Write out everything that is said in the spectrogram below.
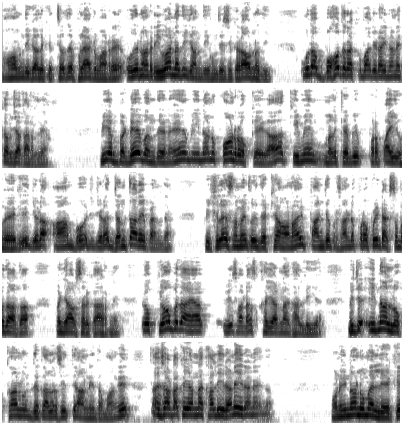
ਹੋਮ ਦੀ ਗੱਲ ਕੀਤੀ ਉਹਦੇ ਫਲੈਟ ਬਣ ਰਹੇ ਉਹਦੇ ਨਾਲ ਰੀਵਾ ਨਦੀ ਜਾਂਦੀ ਹੁੰਦੀ ਸੀ, ਕਰਾਓ ਨਦੀ, ਉਹਦਾ ਬਹੁਤ ਰਕਬਾ ਜਿਹੜਾ ਇਹਨਾਂ ਨੇ ਕਬਜ਼ਾ ਕਰ ਲਿਆ। ਵੀ ਇਹ ਵੱਡੇ ਬੰਦੇ ਨੇ, ਵੀ ਇਹਨਾਂ ਨੂੰ ਕੌਣ ਰੋਕੇਗਾ, ਕਿਵੇਂ ਮਤਲਬ ਕਿ ਵੀ ਭਰਪਾਈ ਹੋਏਗੀ, ਜਿਹੜਾ ਆਮ ਬੋਝ, ਜਿਹੜਾ ਜਨਤਾ ਦੇ ਪੈਂਦਾ। ਪਿਛਲੇ ਸਮੇਂ ਤੁਸੀਂ ਦੇਖਿਆ ਹੋਣਾ ਵੀ 5% ਪ੍ਰੋਪਰਟੀ ਟੈਕਸ ਵਧਾਤਾ ਪੰਜਾਬ ਸਰਕਾਰ ਨੇ। ਉਹ ਕਿਉਂ ਵਧਾਇਆ? ਵੀ ਸਾਡਾ ਖਜ਼ਾਨਾ ਖਾਲੀ ਆ। ਵੀ ਜੇ ਇਹਨਾਂ ਲੋਕਾਂ ਨੂੰ ਦੇ ਗੱਲ ਅਸੀਂ ਧਿਆਨ ਨਹੀਂ ਦੇਵਾਂਗੇ, ਤਾਂ ਸਾਡਾ ਖਜ਼ਾਨਾ ਖਾਲੀ ਰਹਿਣਾ ਹੀ ਰਹਿਣਾ ਹੈਗਾ। ਹੁਣ ਇਹਨਾਂ ਨੂੰ ਮੈਂ ਲੈ ਕੇ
